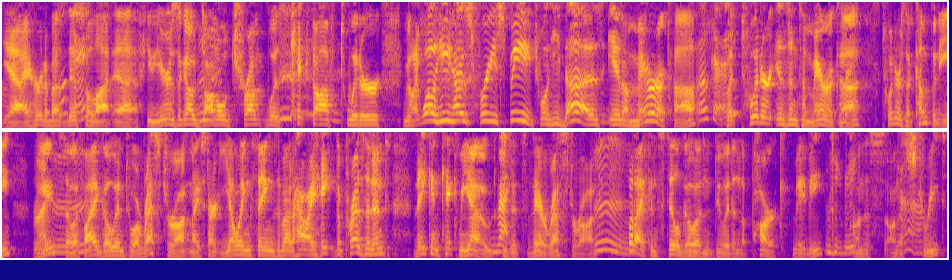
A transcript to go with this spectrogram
Yeah, I heard about this a lot uh, a few years ago. Donald Trump was kicked off Twitter. Be like, well, he has free speech. Well, he does in America. Okay. But Twitter isn't America. Twitter's a company. Right? So if I go into a restaurant and I start yelling things about how I hate the president, they can kick me out because Right. it's their restaurant. But I can still go and do it in the park, maybe, Maybe. on the s- on the Yeah. street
